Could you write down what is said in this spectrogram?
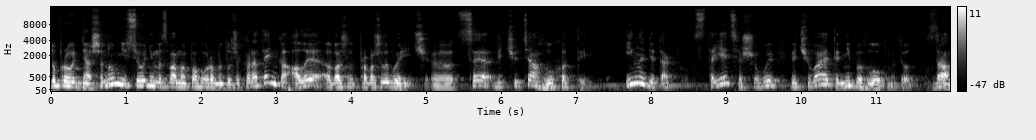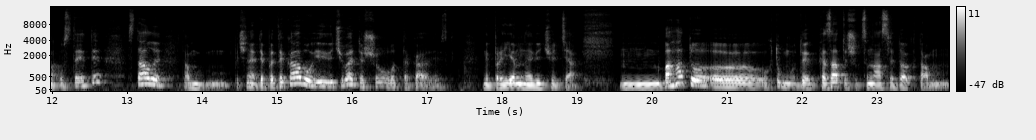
Доброго дня, шановні. Сьогодні ми з вами поговоримо дуже коротенько, але про важливу річ. Е, Це відчуття глухоти. Іноді так стається, що ви відчуваєте, ніби глохнути. От зранку встаєте, стали, там починаєте пити каву і відчуваєте, що от така неприємне відчуття. Багато е, хто буде казати, що це наслідок там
